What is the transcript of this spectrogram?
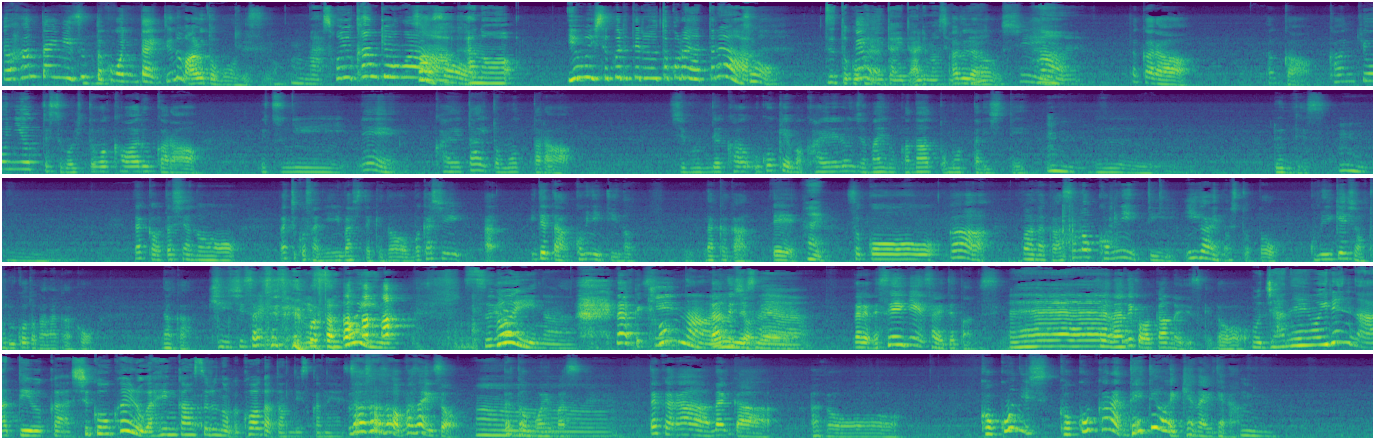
反対にずっとここにいたいっていうのもあると思うんですよ。まあそういう環境はそうそう。あの用意してくれてるところやったらずっとここにいたいってありますよね。あるだろうし、はだからなんか環境によってすごい人が変わるから別にね変えたいと思ったら自分でか動けば変えれるんじゃないのかなと思ったりしていうん。うんるんです。うん。うん。なんか私あのまちこさんに言いましたけど昔あいてたコミュニティの中があってはい。そこがまあなんかそのコミュニティ以外の人とコミュニケーションを取ることがなんかこうなんか禁止されてたようすごいなすごいな。なんか禁そんなんあなんでしょうるんですねね。なんかね制限されてたんですよ、えそれなんえでかわかんないですけど。もう邪念を入れんなっていうか思考回路が変換するのが怖かったんですかね。そうそうそうまさにそう。だと思います。だからなんかあのーここにしここから出てはいけないみたいな、うん。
